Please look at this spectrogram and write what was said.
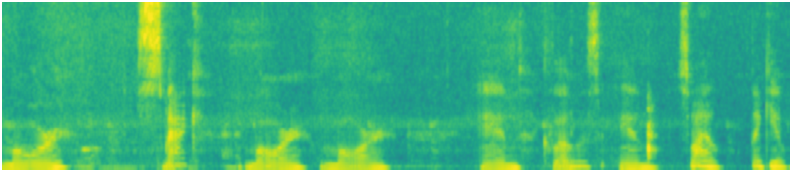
more, smack. More, more, and close and smile. Thank you.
